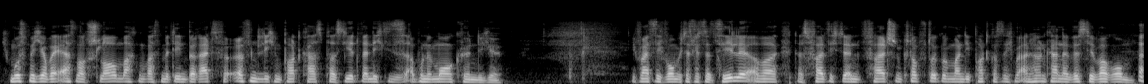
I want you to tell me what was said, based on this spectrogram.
Ich muss mich aber erst noch schlau machen, was mit den bereits veröffentlichten Podcasts passiert, wenn ich dieses Abonnement kündige. Ich weiß nicht, warum ich das jetzt erzähle, aber dass, falls ich den falschen Knopf drücke und man die Podcasts nicht mehr anhören kann, dann wisst ihr warum.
